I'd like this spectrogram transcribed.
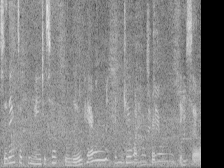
So I think Takumi does he have blue hair in JO1 House right now? I think so.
